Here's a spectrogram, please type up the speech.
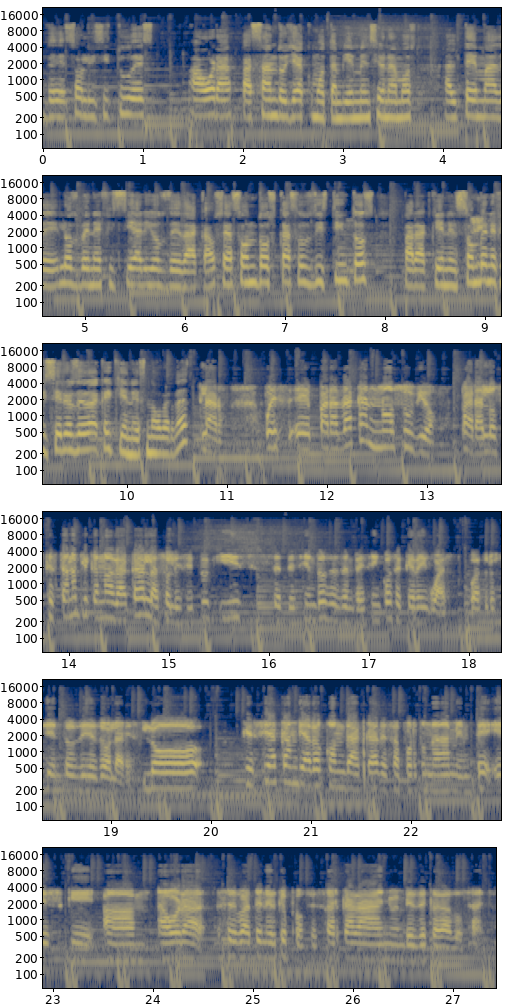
de solicitudes ahora pasando ya como también mencionamos al tema de los beneficiarios de DACA. O sea, son dos casos distintos para quienes son beneficiarios de DACA y quienes no, ¿verdad? Claro, pues eh, para DACA no subió. Para los que están aplicando a DACA, la solicitud I-765 se queda igual, 410 dólares. Lo que sí ha cambiado con DACA, desafortunadamente, es que ahora se va a tener que procesar cada año en vez de cada dos años.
